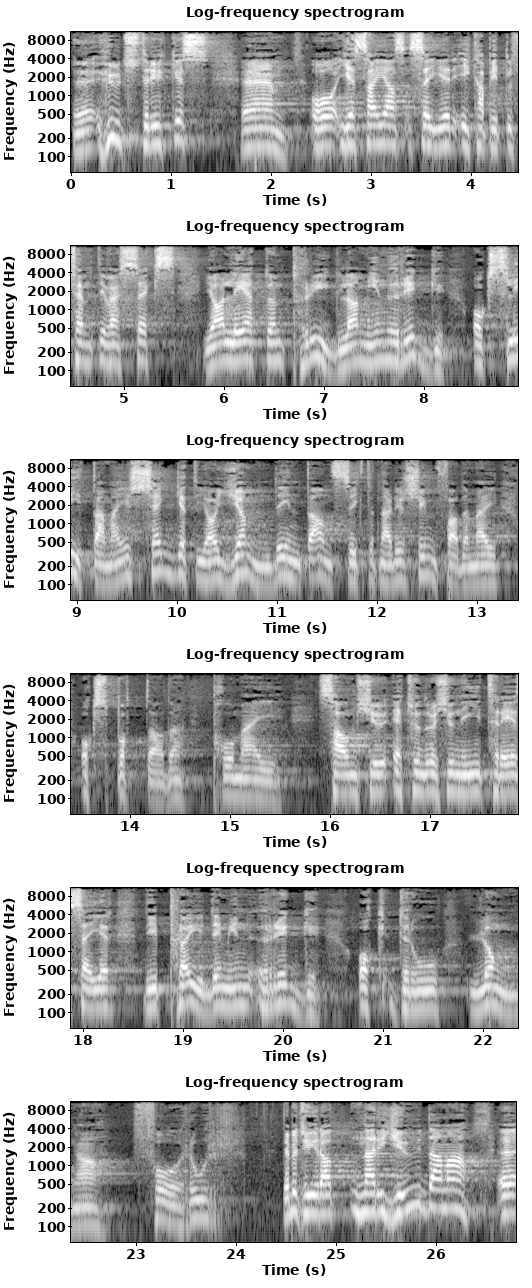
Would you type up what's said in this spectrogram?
eh, hudstrykes. Eh, och Jesajas säger i kapitel 50, vers 6. Jag lät dem prygla min rygg och slita mig i skägget. Jag gömde inte ansiktet när de skymfade mig och spottade på mig. Psalm 129, 3 säger, de plöjde min rygg och drog långa fåror. Det betyder att när judarna eh,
